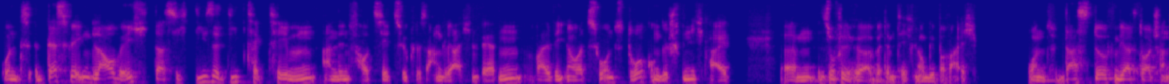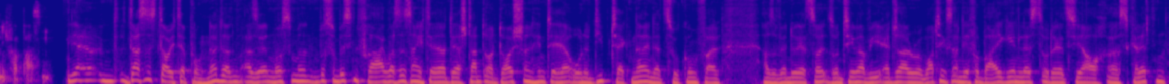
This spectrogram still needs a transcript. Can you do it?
Und deswegen glaube ich, dass sich diese Deep Tech-Themen an den VC-Zyklus angleichen werden, weil der Innovationsdruck und Geschwindigkeit ähm, so viel höher wird im Technologiebereich. Und das dürfen wir als Deutschland nicht verpassen. Ja, das ist, glaube ich, der Punkt. Ne? Also muss man muss ein bisschen fragen, was ist eigentlich der, der Standort Deutschland hinterher ohne Deep Tech ne, in der Zukunft? Weil, also wenn du jetzt so, so ein Thema wie Agile Robotics an dir vorbeigehen lässt oder jetzt hier auch äh, Skeleton,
